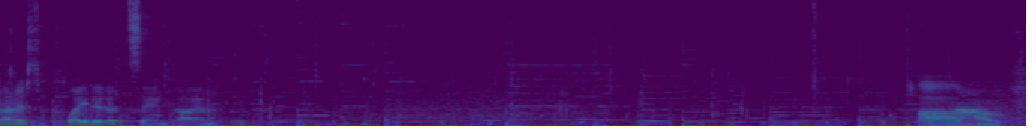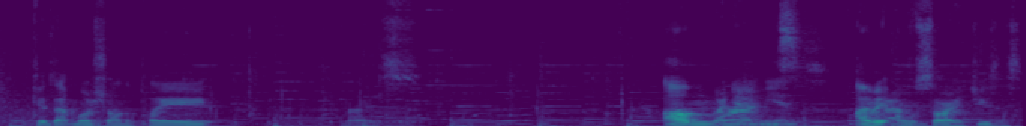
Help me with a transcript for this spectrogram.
managed to plate it at the same time. Um, get that mush on the plate. Nice. Um, Onions. onions. I mean, oh sorry, Jesus.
